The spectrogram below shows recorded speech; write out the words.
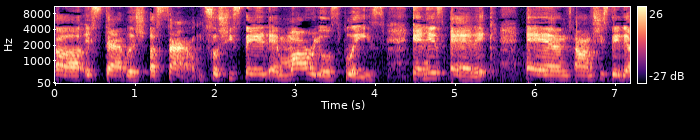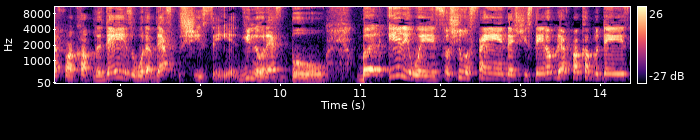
uh, establish a sound. So she stayed at Mario's place in his attic and um, she stayed there for a couple of days or whatever. That's what she said. You know that's bull. But anyway, so she was saying that she stayed over there for a couple of days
